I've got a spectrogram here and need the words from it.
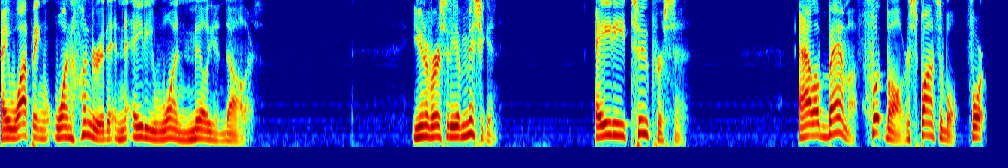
A whopping $181 million. University of Michigan, 82%. Alabama football responsible for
